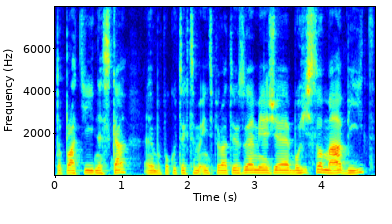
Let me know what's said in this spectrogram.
to platí dneska, nebo pokud se chceme inspirovat Jozuem, je, že boží slovo má být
